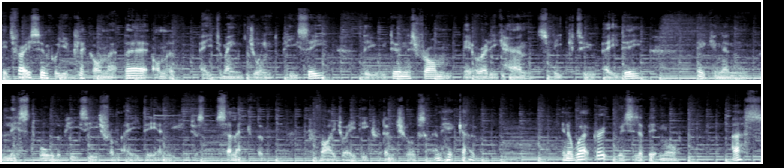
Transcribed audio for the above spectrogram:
it's very simple. You click on that there on a, a domain joined PC that you'll be doing this from. It already can speak to AD it can then list all the PCs from AD and you can just select them, provide your AD credentials and hit go. In a workgroup, which is a bit more us,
